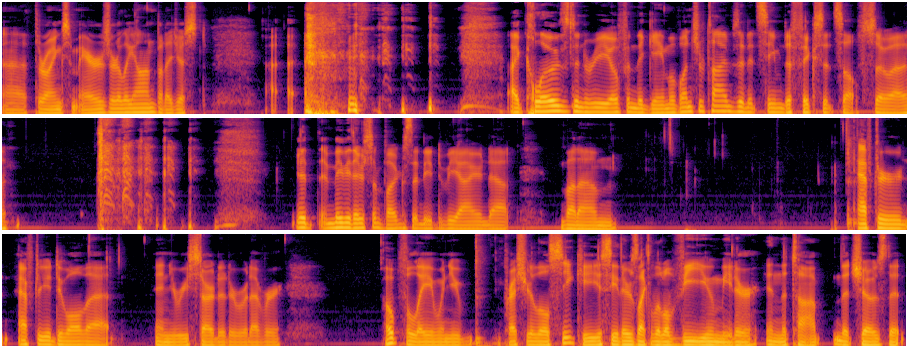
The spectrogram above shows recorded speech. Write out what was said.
uh, throwing some errors early on, but I just... I, I closed and reopened the game a bunch of times and it seemed to fix itself. So uh, it, maybe there's some bugs that need to be ironed out. But um, after after you do all that and you restart it or whatever, hopefully when you press your little C key, you see there's like a little VU meter in the top that shows that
